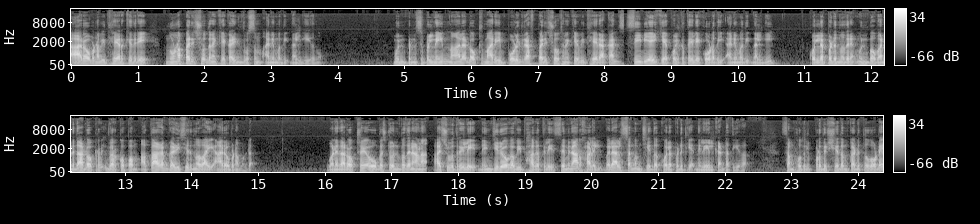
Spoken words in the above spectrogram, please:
ആരോപണ വിധേയർക്കെതിരെ നുണപരിശോധനയ്ക്ക് കഴിഞ്ഞ ദിവസം അനുമതി നൽകിയിരുന്നു. മുൻ പ്രിൻസിപ്പലിനെയും നാല് ഡോക്ടർമാരെയും പോളിഗ്രാഫ് പരിശോധനയ്ക്ക് വിധേയരാക്കാൻ സി ബി ഐക്ക് കൊൽക്കത്തയിലെ കോടതി അനുമതി നൽകി. കൊല്ലപ്പെടുന്നതിന് മുൻപ് വനിതാ ഡോക്ടർ ഇവർക്കൊപ്പം അത്താഴം കഴിച്ചിരുന്നതായി ആരോപണമുണ്ട്. വനിതാ ഡോക്ടറെ ഓഗസ്റ്റ് ഒൻപതിനാണ് ആശുപത്രിയിലെ നെഞ്ചുരോഗ വിഭാഗത്തിലെ സെമിനാർ ഹാളിൽ ബലാത്സംഗം ചെയ്ത് കൊലപ്പെടുത്തിയ നിലയിൽ കണ്ടെത്തിയത്. സംഭവത്തിൽ പ്രതിഷേധം കടുത്തതോടെ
